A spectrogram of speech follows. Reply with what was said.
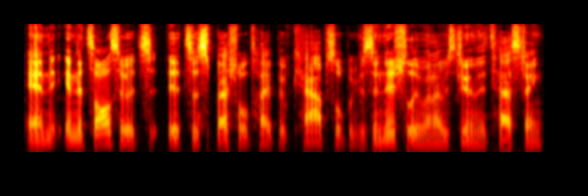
and and it's also it's it's a special type of capsule because initially when I was doing the testing,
